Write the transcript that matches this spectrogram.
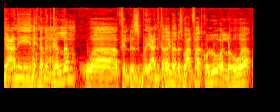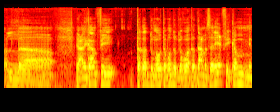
يعني نحن بنتكلم وفي الأسبوع يعني تقريبا الأسبوع اللي فات كله اللي هو يعني كان في تقدم أو تمدد لقوات الدعم السريع في كم من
